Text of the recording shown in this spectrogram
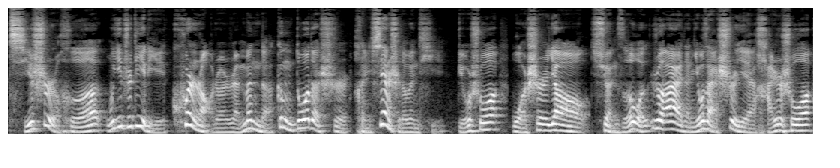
骑士》和《无依之地》里困扰着人们的，更多的是很现实的问题。比如说，我是要选择我热爱的牛仔事业，还是说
